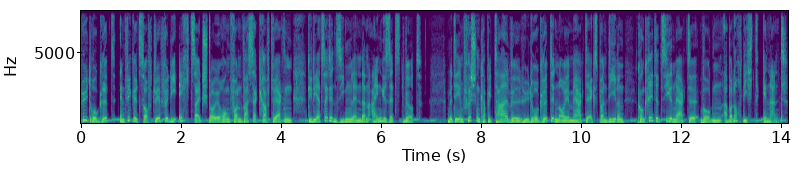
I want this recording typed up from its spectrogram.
Hydrogrid entwickelt Software für die Echtzeitsteuerung von Wasserkraftwerken, die derzeit in sieben Ländern eingesetzt wird. Mit dem frischen Kapital will Hydrogrid in neue Märkte expandieren. Konkrete Zielmärkte wurden aber noch nicht genannt.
